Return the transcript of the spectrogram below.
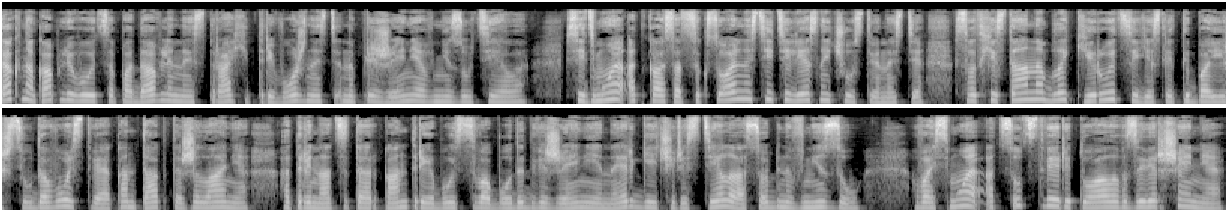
Так накапливаются подавленные страхи, тревожность, напряжение внизу тела. Седьмое — отказ от сексуальности и телесной чувственности. Сватхистана блокируется, если ты боишься удовольствия, контакта, желания, а тринадцатый аркан требует свободы движения, энергии через тело, особенно внизу. Восьмое — отсутствие ритуалов завершения.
